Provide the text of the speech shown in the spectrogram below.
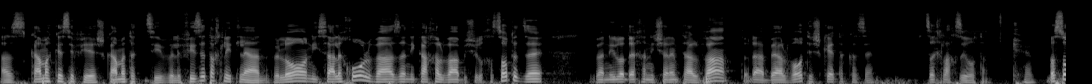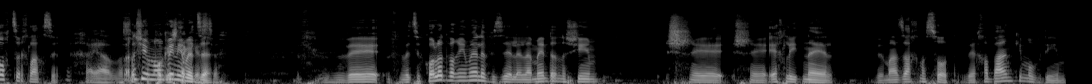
אז כמה כסף יש, כמה תקציב, ולפי זה תחליט לאן, ולא ניסע לחו"ל, ואז אני אקח הלוואה בשביל לכסות את זה, ואני לא יודע איך אני אשלם את ההלוואה. אתה יודע, בהלוואות יש קטע כזה. צריך להחזיר אותם. כן. בסוף צריך להחזיר. חייב, בסוף אנשים לא מבינים את זה. ו- וזה כל הדברים האלה, וזה ללמד אנשים ש- שאיך להתנהל, ומה זה הכנסות, ואיך הבנקים עובדים,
